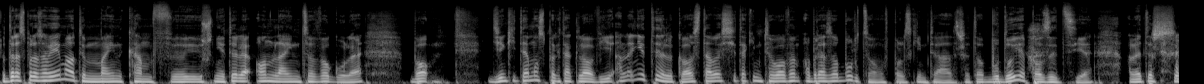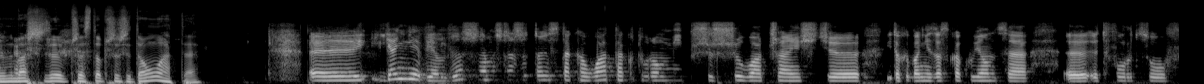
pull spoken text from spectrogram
To teraz porozmawiamy o tym Mein Kampf już nie tyle online, co w ogóle, bo dzięki temu spektaklowi, ale nie tylko, stałeś się takim czołowym obrazoburcą w polskim teatrze. To buduje pozycję, ale też masz przez to przyszytą łatę. E, ja nie wiem, wiesz, ja myślę, że to jest taka łata, którą mi przyszyła część, e, i to chyba nie zaskakujące, e, twórców,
